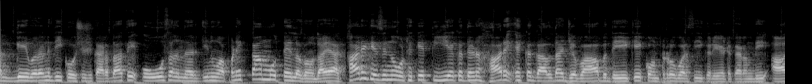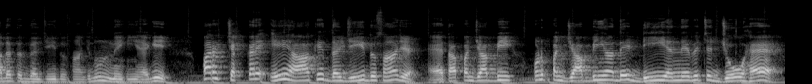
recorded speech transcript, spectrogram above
ਅੱਗੇ ਵਧਣ ਦੀ ਕੋਸ਼ਿਸ਼ ਕਰਦਾ ਤੇ ਉਸ એનર્ਜੀ ਨੂੰ ਆਪਣੇ ਕੰਮ ਉੱਤੇ ਲਗਾਉਂਦਾ ਆ। ਹਰ ਕਿਸੇ ਨੂੰ ਉੱਠ ਕੇ 30 ਇੱਕ ਦਿਨ ਹਰ ਇੱਕ ਗੱਲ ਦਾ ਜਵਾਬ ਦੇ ਕੇ ਕੰਟਰੋਵਰਸੀ ਕ੍ਰੀਏਟ ਕਰਨ ਦੀ ਆਦਤ ਦਲਜੀਤ ਦੋਸਾਂਝ ਨੂੰ ਨਹੀਂ ਹੈਗੀ। ਪਰ ਚੱਕਰ ਇਹ ਆ ਕਿ ਦਲਜੀਤ ਦੋਸਾਂਝ ਹੈ ਤਾਂ ਪੰਜਾਬੀ, ਹੁਣ ਪੰਜਾਬੀਆਂ ਦੇ ਡੀਐਨਏ ਵਿੱਚ ਜੋ ਹੈ,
